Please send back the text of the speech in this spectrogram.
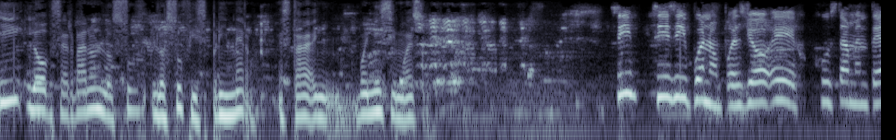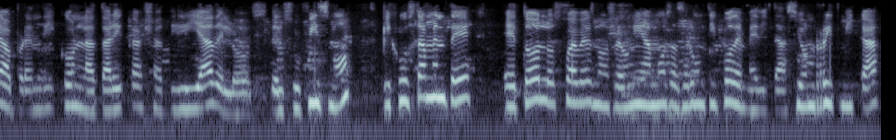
Y lo observaron los, los sufis primero. Está buenísimo eso. Sí, sí, sí. Bueno, pues yo eh, justamente aprendí con la Tarika Shatilía de los, del sufismo y justamente eh, todos los jueves nos reuníamos a hacer un tipo de meditación rítmica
